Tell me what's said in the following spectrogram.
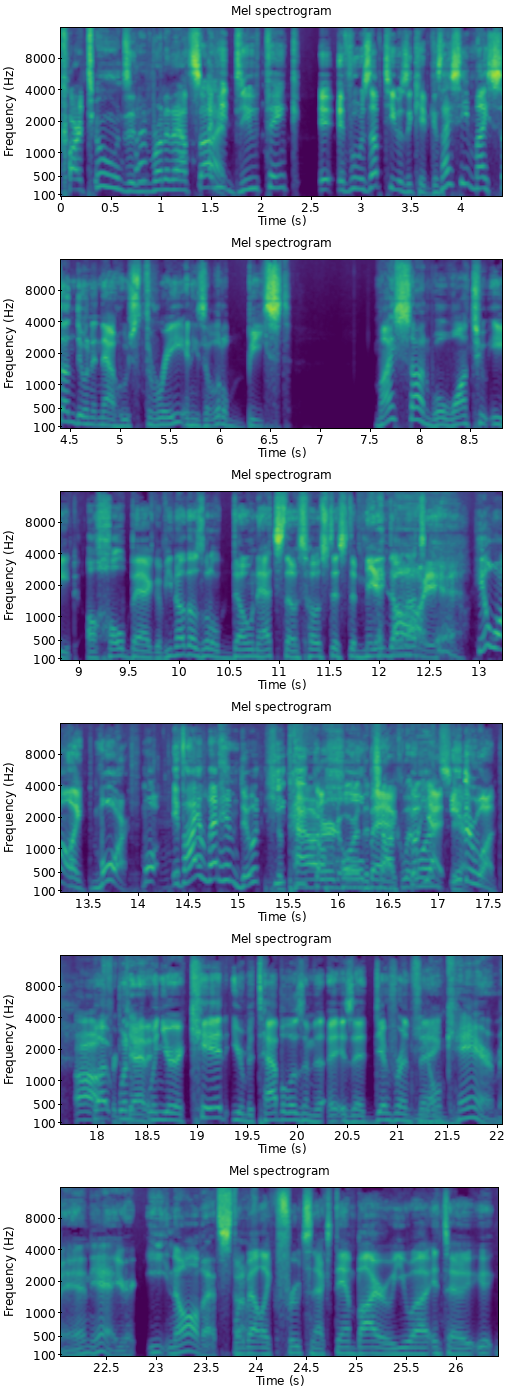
cartoons and running outside. I mean, do you think i- if it was up to you as a kid, because I see my son doing it now, who's three, and he's a little beast. My son will want to eat a whole bag of you know those little donuts, those Hostess the mini Yeah. donuts. Oh, yeah. He'll want like more, more. If I let him do it, he'd eat powdered the or whole the bag. chocolate but ones? Yeah, either Yeah. one. Oh, but when, forget it. when you're a kid, your metabolism is a different You thing. don't care, man. Yeah, you're eating all that stuff. What about like fruit snacks? Dan Byer, are you uh, into uh,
